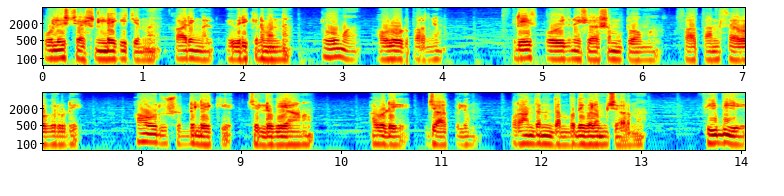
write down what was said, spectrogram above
പോലീസ് സ്റ്റേഷനിലേക്ക് ചെന്ന് കാര്യങ്ങൾ വിവരിക്കണമെന്ന് ടോം അവളോട് പറഞ്ഞു. ഗ്രേസ് പോയതിനു ശേഷം ടോം സാത്താൻ സേവകരുടെ ആ ഒരു ഷെഡിലേക്ക് ചെല്ലുകയാണ്. അവിടെ ജാക്കിലും ഭ്രാന്തൻ ദമ്പതികളും ചേർന്ന് ഫീബിയെ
